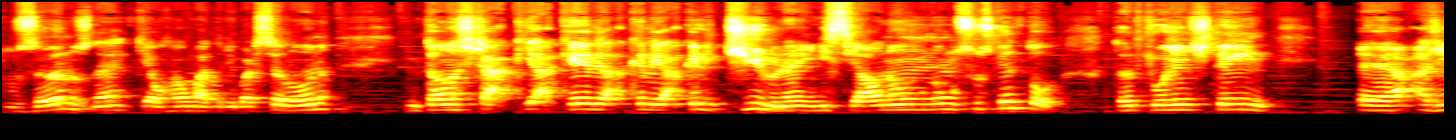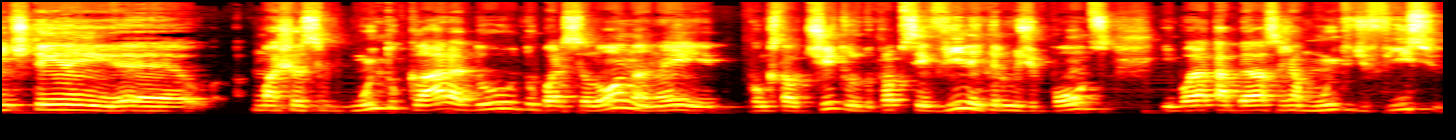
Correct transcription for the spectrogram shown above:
dos anos, né, que é o Real Madrid e Barcelona, então, acho que aquele, aquele, aquele tiro né, inicial não, não sustentou. Tanto que hoje a gente tem, é, a gente tem é, uma chance muito clara do, do Barcelona né, e conquistar o título, do próprio Sevilha em termos de pontos, embora a tabela seja muito difícil,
